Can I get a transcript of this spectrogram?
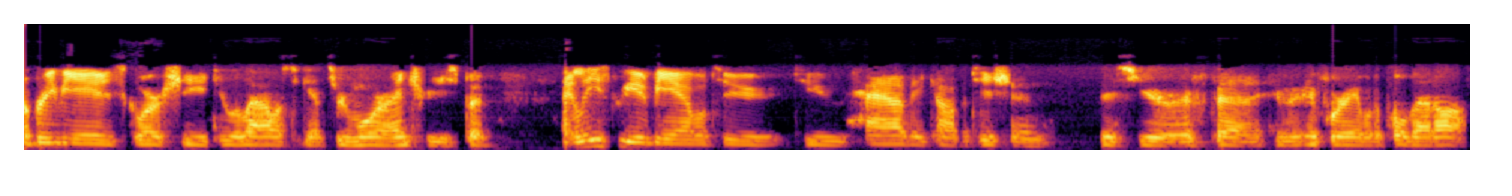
abbreviated score sheet to allow us to get through more entries. But at least we would be able to to have a competition this year if uh, if we're able to pull that off.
